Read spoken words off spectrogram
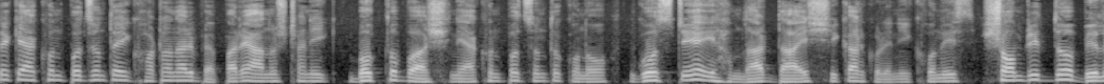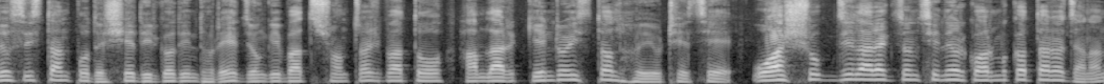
থেকে এখন পর্যন্ত এই ঘটনার ব্যাপারে আনুষ্ঠানিক বক্তব্য আসেনি। এখন পর্যন্ত কোনো গোষ্ঠী এই হামলার দায় স্বীকার করেনি। খনিজ সমৃদ্ধ বেলুচিস্তান প্রদেশে দীর্ঘদিন ধরে জঙ্গিবাদ, সন্ত্রাসবাদ ও হামলার কেন্দ্রস্থল হয়ে উঠেছে। ওয়াশুক জেলার একজন সিনিয়র কর্মকর্তারা জানান,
